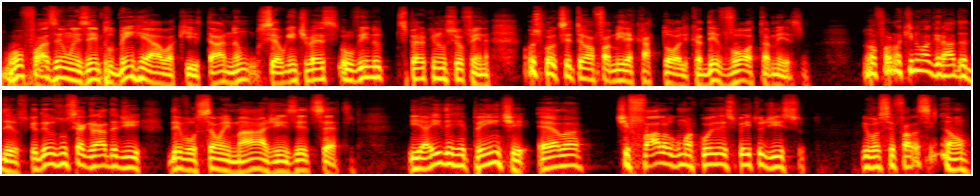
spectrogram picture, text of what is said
Vou fazer um exemplo bem real aqui, tá? Não, se alguém estivesse ouvindo, espero que não se ofenda. Vamos supor que você tem uma família católica, devota mesmo. De uma forma que não agrada a Deus, porque Deus não se agrada de devoção a imagens e etc. E aí, de repente, ela te fala alguma coisa a respeito disso. E você fala assim: não,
